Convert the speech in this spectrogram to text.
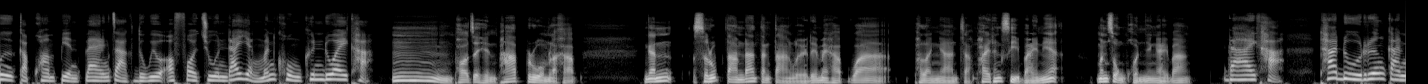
มือกับความเปลี่ยนแปลงจาก The Wheel of Fortune ได้อย่างมั่นคงขึ้นด้วยค่ะ อืม พอจะเห็นภาพรวมแล้วครับ งั้นสรุปตามด้านต่างๆ เลยได้ไหมครับว่า พลังงานจากไพ่ทั้ง 4 ใบเนี้ยมันส่งผลยังไงบ้าง ได้ค่ะ ถ้าดูเรื่องการ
